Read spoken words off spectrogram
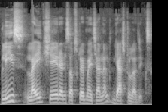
Please like, share and subscribe my channel Gastrologics.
